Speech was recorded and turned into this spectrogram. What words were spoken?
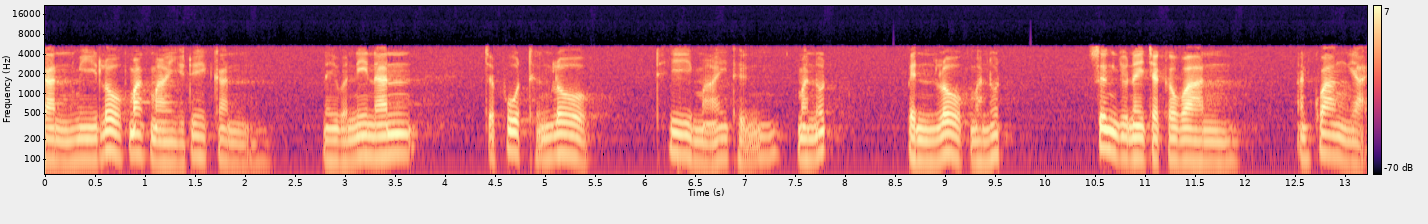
กันมีโลกมากมายอยู่ด้วยกัน ในวันนี้นั้นจะพูดถึงโลกที่หมายถึงมนุษย์ เป็นโลกมนุษย์ ซึ่งอยู่ในจักรวาลอันกว้างใหญ่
